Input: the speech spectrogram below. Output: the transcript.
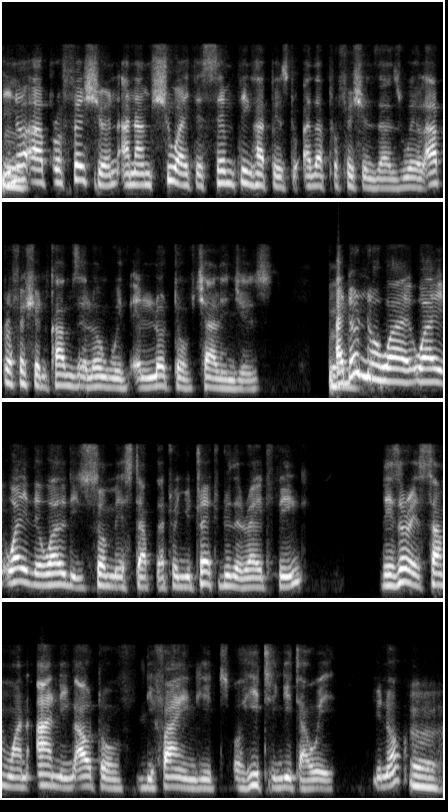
You Mm. know, our profession, and I'm sure the same thing happens to other professions as well. Our profession comes along with a lot of challenges. I don't know why why why the world is so messed up that when you try to do the right thing, there's always someone earning out of defying it or hitting it away. You know. Mm.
